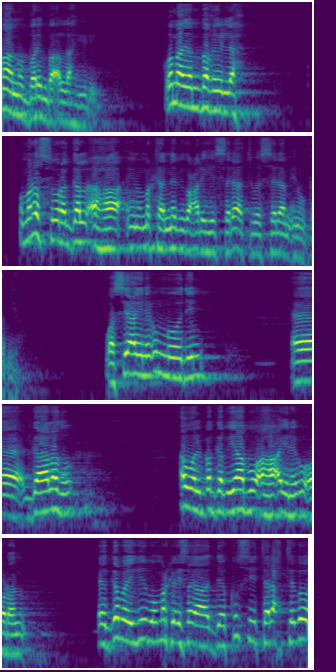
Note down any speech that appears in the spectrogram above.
maanu barin ba allah yidhi. Wamaa yenbagii lah umana suuragal ahaa inuu markaa nebigu calayhi salaatu wasalaam inuu gabyo waa si aynay u moodin gaaladu awalba gabyaabuu ahaa aynay u odhan. Ee gabaygiibuu markaysagaa dee ku sii talax tego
